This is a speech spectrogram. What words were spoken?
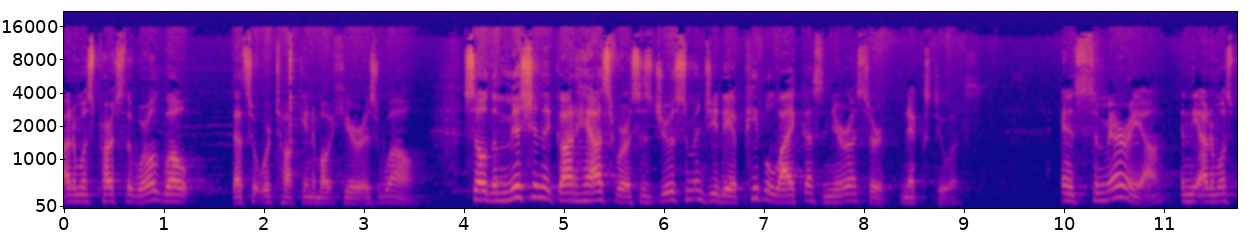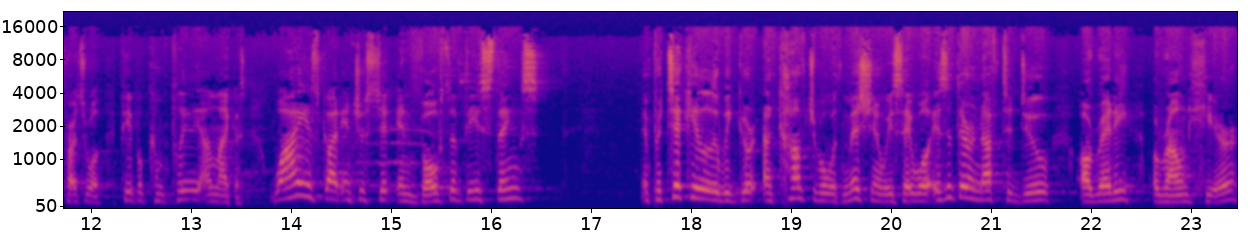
Outermost parts of the world, well, that's what we're talking about here as well. So, the mission that God has for us is Jerusalem and Judea, people like us, near us, or next to us. And Samaria, in the outermost parts of the world, people completely unlike us. Why is God interested in both of these things? And particularly, we get uncomfortable with mission. And we say, well, isn't there enough to do already around here?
